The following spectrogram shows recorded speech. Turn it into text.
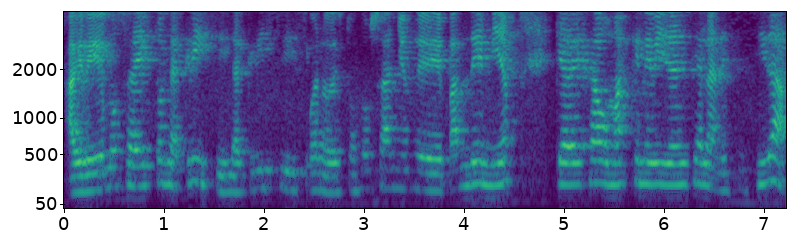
Agreguemos a esto la crisis, la crisis, bueno, de estos dos años de pandemia, que ha dejado más que en evidencia la necesidad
